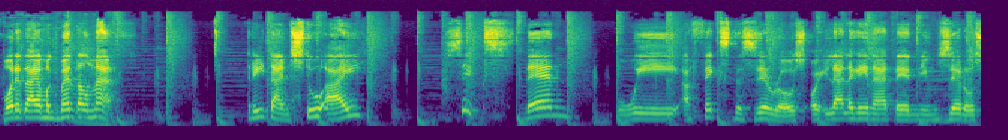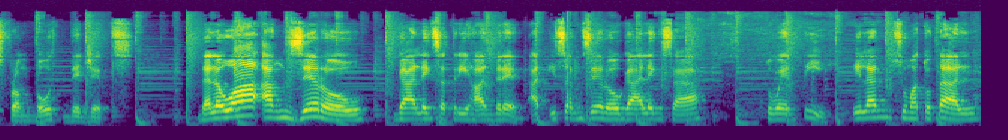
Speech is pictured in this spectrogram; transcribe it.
Pwede tayo mag-mental math. 3 times 2 ay 6. Then, we affix the zeros or ilalagay natin yung zeros from both digits. Dalawa ang zero galing sa 300 at isang zero galing sa 20. Ilan sumatotal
